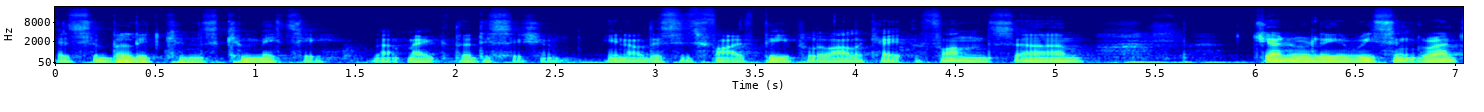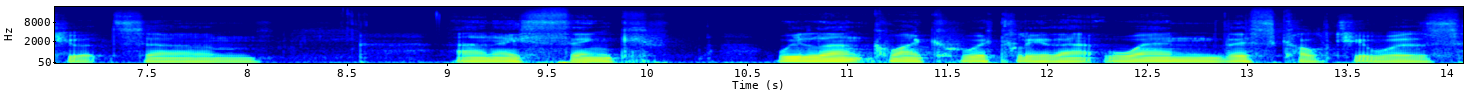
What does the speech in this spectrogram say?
it's the Bildkins committee that make the decision. You know, this is five people who allocate the funds. Um, generally, recent graduates, um, and I think we learnt quite quickly that when this culture was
